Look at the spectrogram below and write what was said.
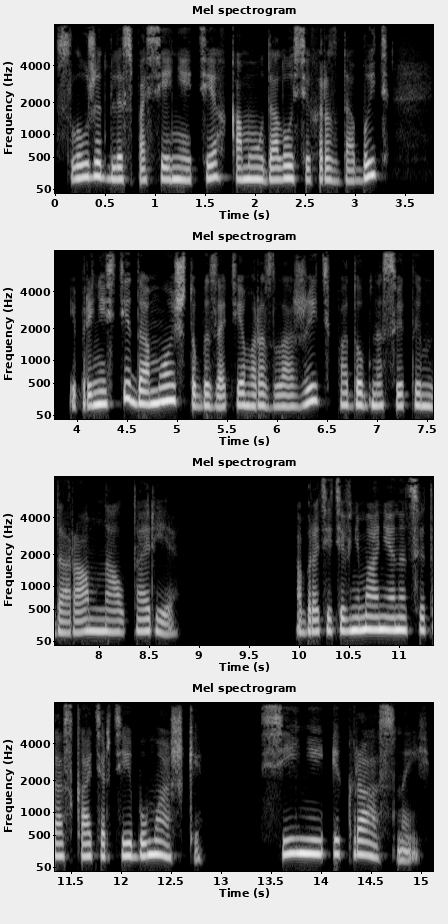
служат для спасения тех, кому удалось их раздобыть и принести домой, чтобы затем разложить, подобно святым дарам, на алтаре. Обратите внимание на цвета скатерти и бумажки. Синий и красный.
